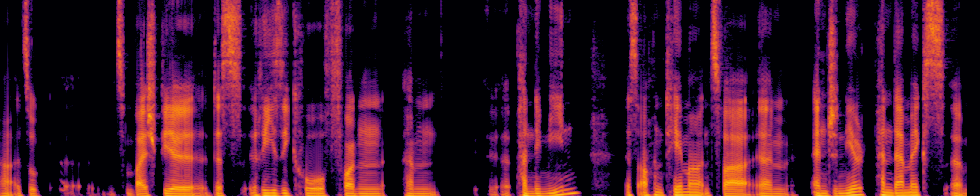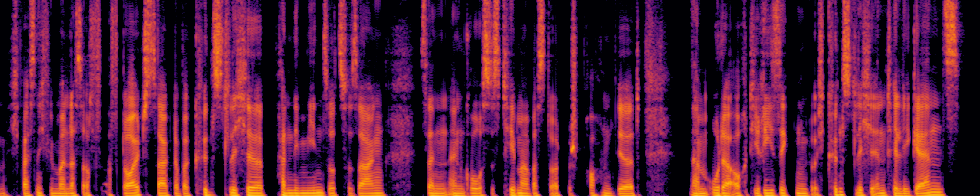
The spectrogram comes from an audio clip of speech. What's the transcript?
Ja, also äh, zum Beispiel das Risiko von ähm, äh, Pandemien ist auch ein Thema, und zwar ähm, Engineered Pandemics. Ähm, ich weiß nicht, wie man das auf, auf Deutsch sagt, aber künstliche Pandemien sozusagen ist ein, ein großes Thema, was dort besprochen wird. Ähm, oder auch die Risiken durch künstliche Intelligenz.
